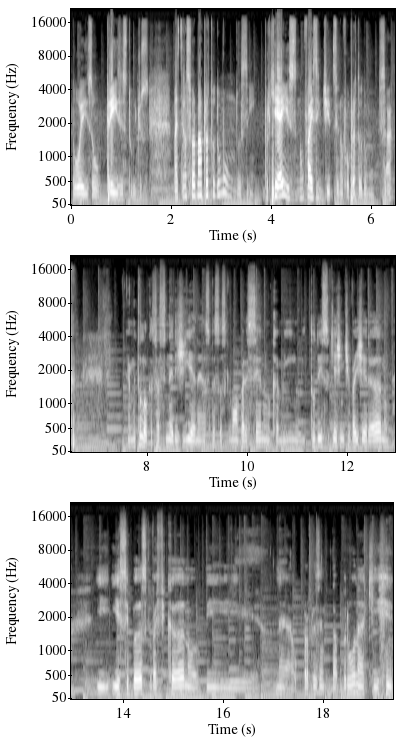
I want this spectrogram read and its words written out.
dois ou três estúdios, mas transformar para todo mundo, assim. Porque é isso, não faz sentido se não for para todo mundo, saca? É muito louco essa sinergia, né? As pessoas que vão aparecendo no caminho e tudo isso que a gente vai gerando e, e esse buzz que vai ficando e né, o próprio exemplo da Bruna que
